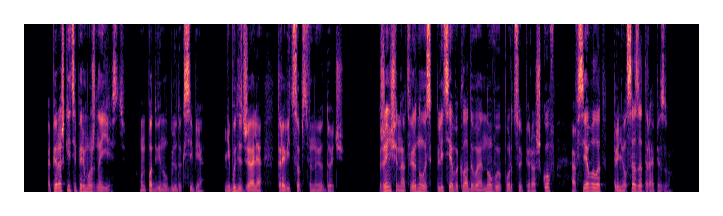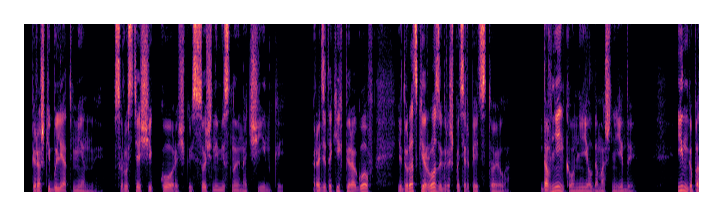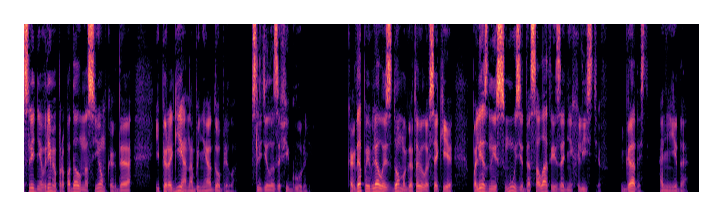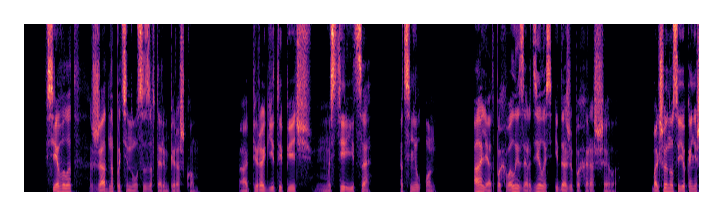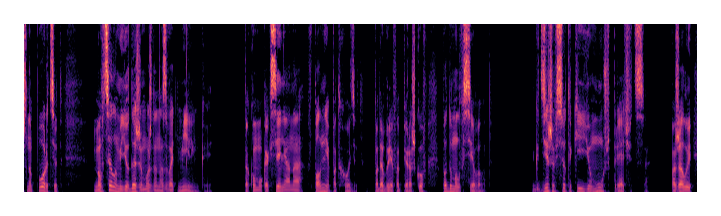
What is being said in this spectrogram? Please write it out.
А пирожки теперь можно есть. Он подвинул блюдо к себе. Не будет же Аля травить собственную дочь. Женщина отвернулась к плите, выкладывая новую порцию пирожков, а Всеволод принялся за трапезу. Пирожки были отменные, с хрустящей корочкой, с сочной мясной начинкой. Ради таких пирогов и дурацкий розыгрыш потерпеть стоило. Давненько он не ел домашней еды. Инга последнее время пропадала на съемках, да и пироги она бы не одобрила, следила за фигурой. Когда появлялась дома, готовила всякие полезные смузи да салаты из одних листьев. Гадость, а не еда. Всеволод жадно потянулся за вторым пирожком. «А пироги ты печь мастерица», — оценил он. Аля от похвалы зарделась и даже похорошела. Большой нос ее, конечно, портит, но в целом ее даже можно назвать миленькой. Такому, как Сеня, она вполне подходит. Подобрев от пирожков, подумал Всеволод. Где же все-таки ее муж прячется? Пожалуй,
